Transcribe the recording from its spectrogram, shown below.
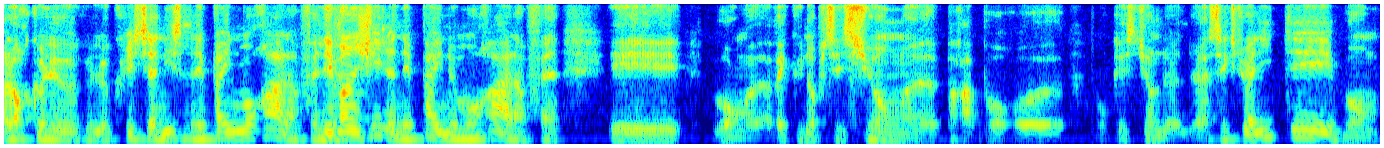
alors que le, christianisme n'est pas une morale. Enfin, l'évangile n'est pas une morale. Enfin, et bon, avec une obsession euh, par rapport euh, aux questions de, la sexualité, bon,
